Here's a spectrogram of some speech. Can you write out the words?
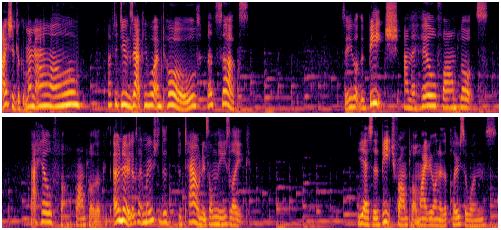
I should look at my map. Oh, I have to do exactly what I'm told. That sucks. So you've got the beach and the hill farm plots. That hill farm plot look. Oh no, it looks like most of the, the town is on these like... Yes, yeah, so the beach farm plot might be one of the closer ones.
